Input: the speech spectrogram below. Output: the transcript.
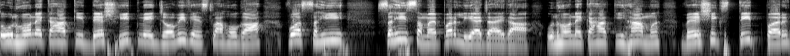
तो उन्होंने कहा कि देश हित में जो भी फैसला होगा, वह सही सही समय पर लिया जाएगा। उन्होंने कहा कि हम वैश्विक स्थिति पर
